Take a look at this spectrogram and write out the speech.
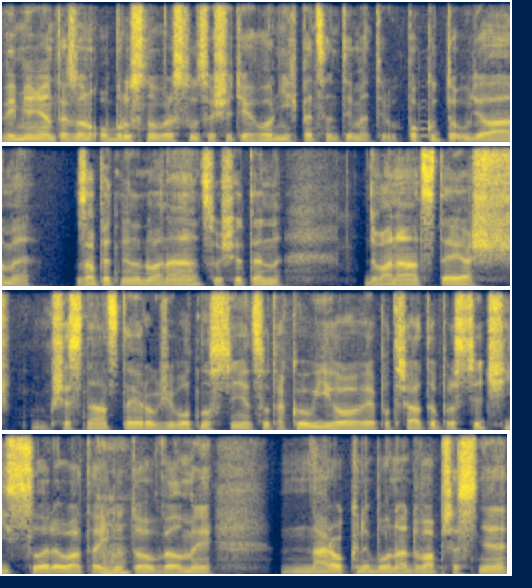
vyměňujeme takzvanou obrusnou vrstvu, což je těch horních 5 cm. Pokud to uděláme za 5 minut 12, což je ten 12. až 16. rok životnosti, něco takového. Je potřeba to prostě číst, sledovat a jít do toho velmi na rok nebo na dva přesně.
